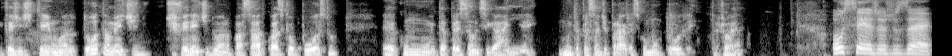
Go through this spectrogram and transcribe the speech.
é que a gente tem um ano totalmente diferente do ano passado, quase que oposto, é, com muita pressão de cigarrinha, aí, muita pressão de pragas como um todo. Aí, tá joia? Ou seja, José,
